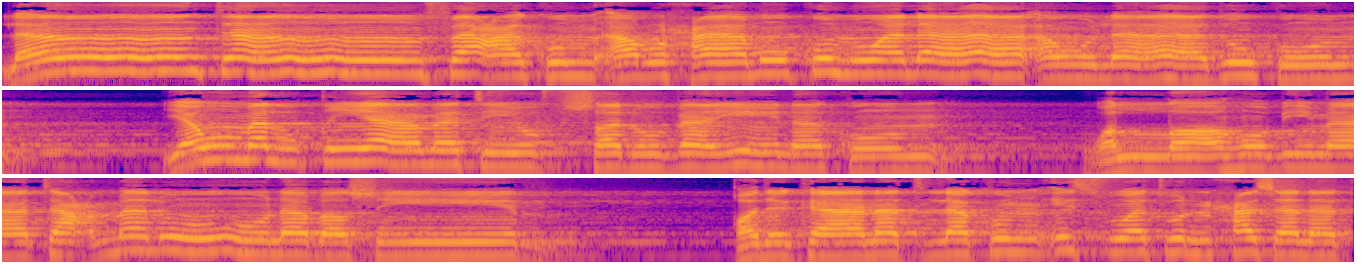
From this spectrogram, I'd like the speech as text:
لن تنفعكم أرحامكم ولا أولادكم يوم القيامة يفصل بينكم والله بما تعملون بصير قد كانت لكم إسوة حسنة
